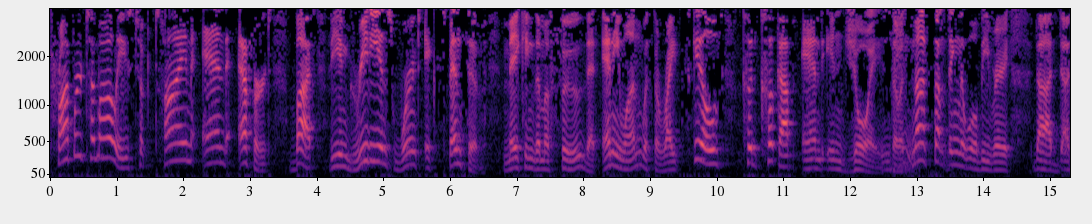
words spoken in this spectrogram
proper tamales took time and effort, but the ingredients weren't expensive, making them a food that anyone with the right skills could cook up and enjoy. So it's not something that will be very uh, uh,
